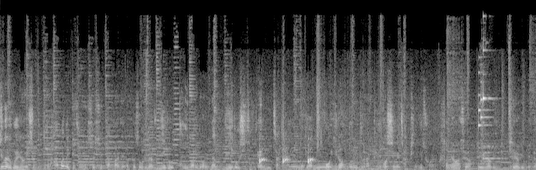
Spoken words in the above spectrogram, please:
각진 얼굴형이신 분들은 하반의 비중이 있을 수 있단 말이에요. 그래서 우리가 위로 딱 이마를 열면 위로 시선이 M자, 탈모, 연모 이런 분들한테 포커싱을 잡히는 게 좋아요. 안녕하세요. 베이가빈 제혁입니다.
